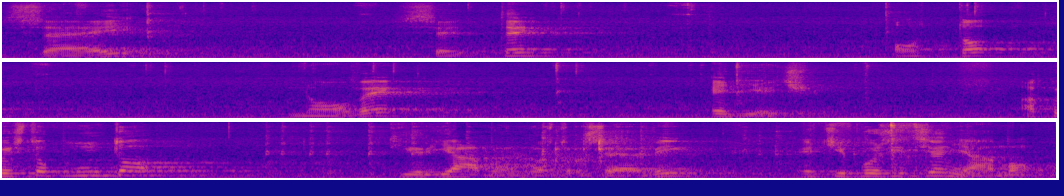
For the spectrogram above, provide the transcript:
6 7 8 9 e 10 a questo punto tiriamo il nostro serving e ci posizioniamo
